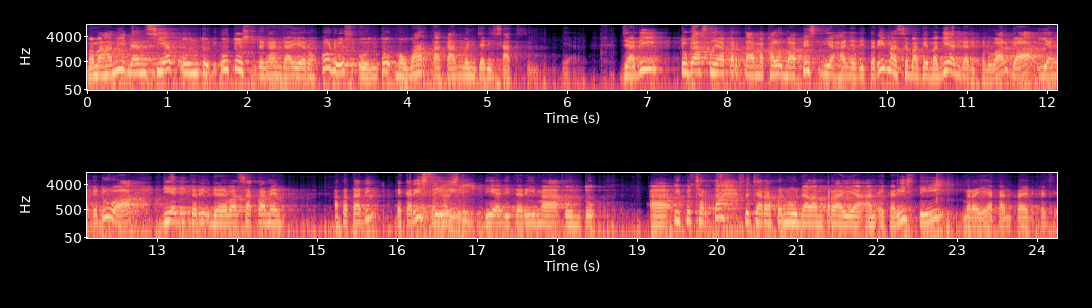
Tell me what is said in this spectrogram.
Memahami dan siap untuk diutus dengan daya Roh Kudus untuk mewartakan menjadi saksi. Ya. Jadi tugasnya pertama kalau baptis dia hanya diterima sebagai bagian dari keluarga. Yang kedua dia diterima lewat sakramen apa tadi ekaristi, Ekaristi. dia diterima untuk uh, ikut serta secara penuh dalam perayaan ekaristi, merayakan perayaan ekaristi.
